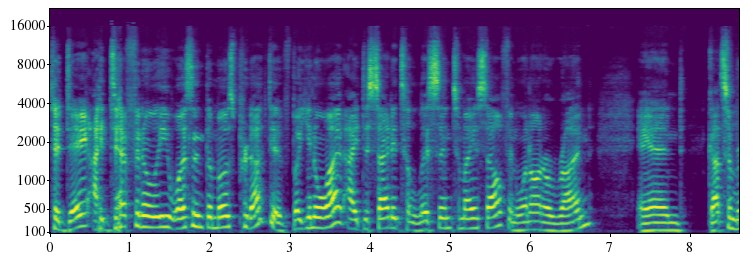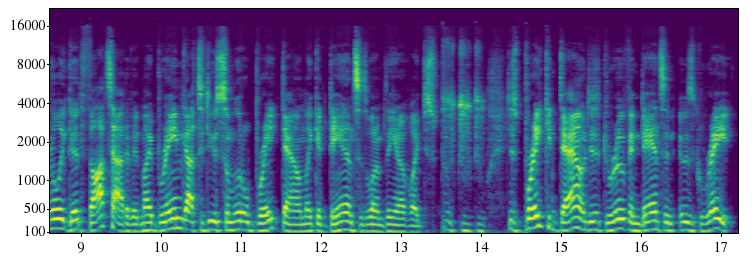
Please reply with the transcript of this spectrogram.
Today, I definitely wasn't the most productive, but you know what? I decided to listen to myself and went on a run and got some really good thoughts out of it. My brain got to do some little breakdown, like a dance is what I'm thinking of, like just, just breaking down, just grooving, dancing. It was great.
